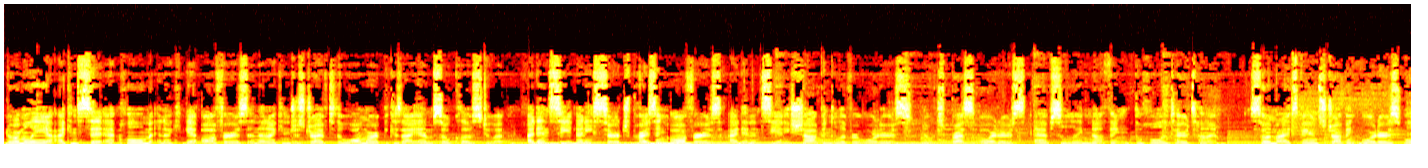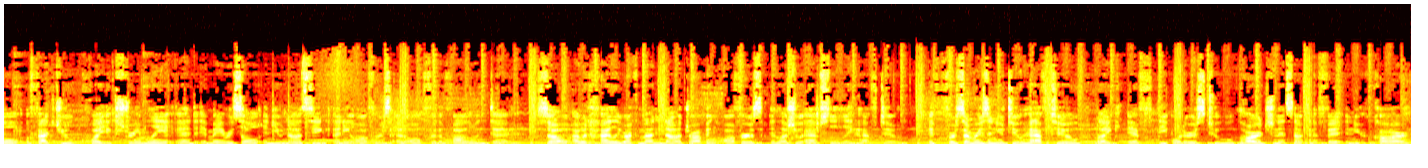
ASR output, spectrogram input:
Normally I can sit at home and I can get offers and then I can just drive to the Walmart because I am so close to it. I didn't see any surge pricing offers. I didn't see any shop and deliver orders, no express orders, absolutely nothing the whole entire time. So in my experience, dropping orders will affect you quite extremely and it may result in you not seeing any offers at all for the following day. So I would highly recommend not dropping offers unless you absolutely have to. If for some reason you do have to, like if the order is too large and it's not going to fit in your car,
